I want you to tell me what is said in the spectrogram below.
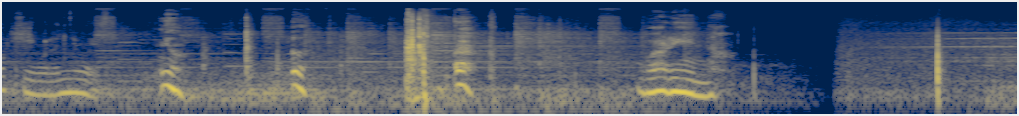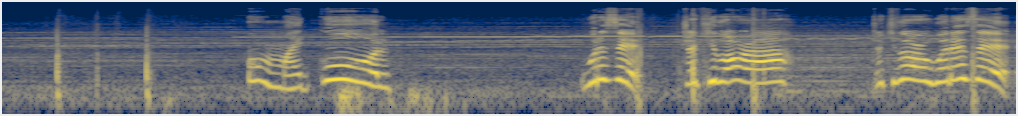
Okay, well, anyways. We're. Oh my god! What is it? Draculaura! Draculaura, what is it?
